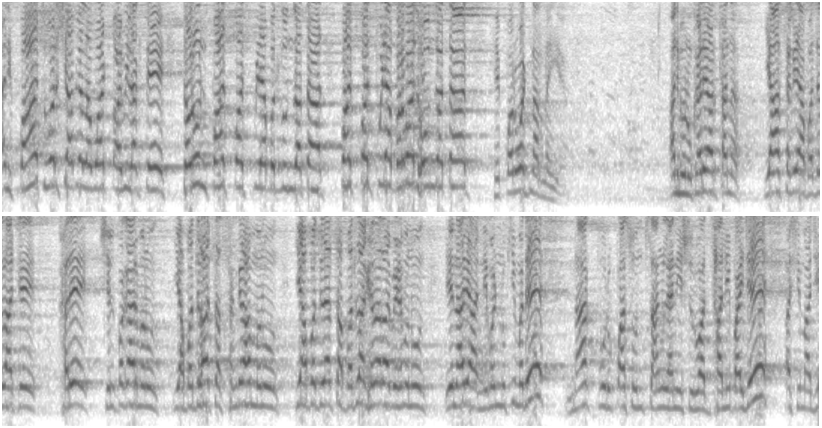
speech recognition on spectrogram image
आणि पाच वर्ष आपल्याला वाट पाहावी लागते. तरुण पाच पाच पिढ्या बदलून जातात. पाच पाच पिढ्या बर्बाद होऊन जातात. हे परवडणार नाहीये. आणि म्हणून खऱ्या अर्थानं या सगळ्या बदलाचे खरे शिल्पकार म्हणून या बदलाचा संग्राम म्हणून या बदलाचा बदला घेणारा वेळ म्हणून येणाऱ्या निवडणुकीमध्ये नागपूरपासून चांगल्याने सुरुवात झाली पाहिजे अशी माझी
